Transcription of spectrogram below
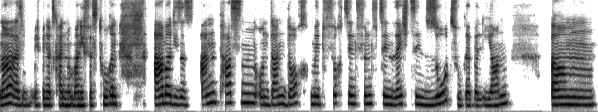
Ne? Also ich bin jetzt keine Manifestorin, aber dieses Anpassen und dann doch mit 14, 15, 16 so zu rebellieren, ähm,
